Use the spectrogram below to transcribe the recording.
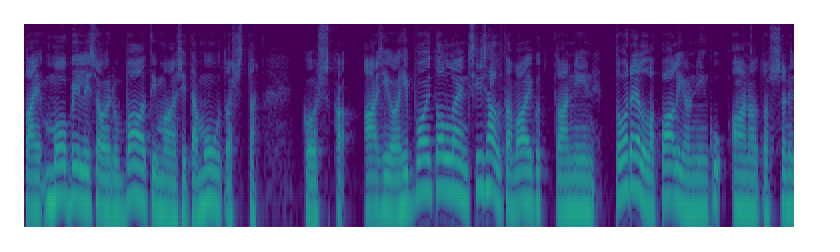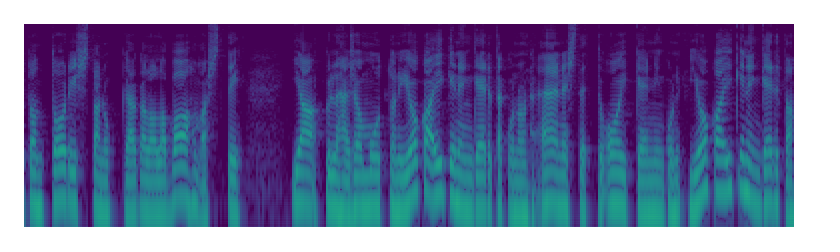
tai mobilisoidu vaatimaan sitä muutosta, koska asioihin voi tolleen sisältä vaikuttaa niin todella paljon, niin kuin Ano tuossa nyt on todistanut aika lailla vahvasti, ja kyllähän se on muuttunut joka ikinen kerta, kun on äänestetty oikein, niin kuin joka ikinen kerta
